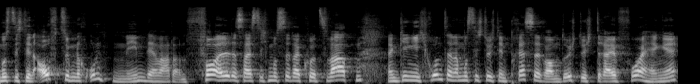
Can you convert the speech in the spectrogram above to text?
musste ich den Aufzug nach unten nehmen, der war dann voll. Das heißt, ich musste da kurz warten. Dann ging ich runter, dann musste ich durch den Presseraum durch, durch drei Vorhänge,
